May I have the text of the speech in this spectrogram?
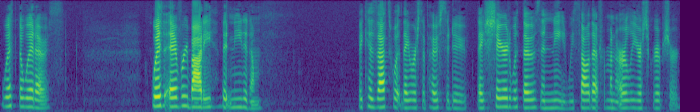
with the widows, with everybody that needed them. Because that's what they were supposed to do. They shared with those in need. We saw that from an earlier scripture.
